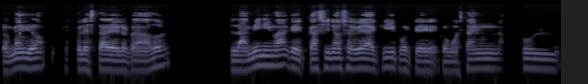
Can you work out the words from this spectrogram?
promedio, que suele estar el ordenador, la mínima, que casi no se ve aquí porque como está en un azul,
